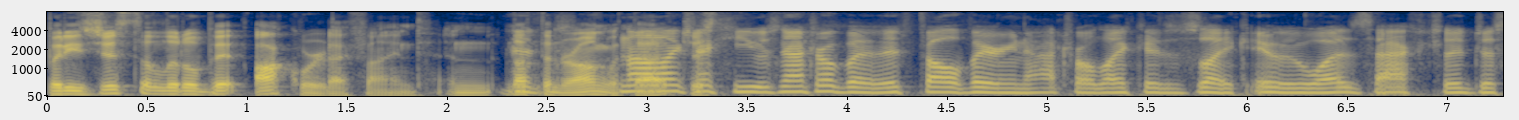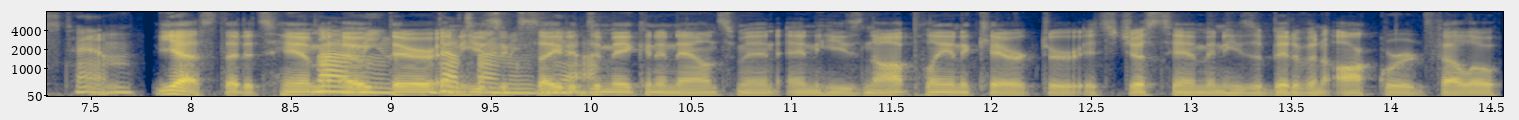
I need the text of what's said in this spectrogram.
But he's just a little bit awkward, I find, and nothing wrong with not that. like just that he was natural, but it felt very natural. Like it was like it was actually just him. yes, that it's him I out mean, there and he's I mean, excited yeah. to make an announcement, and he's not playing a character. It's just him, and he's a bit of an awkward fellow.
